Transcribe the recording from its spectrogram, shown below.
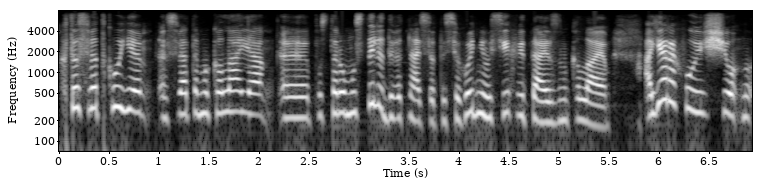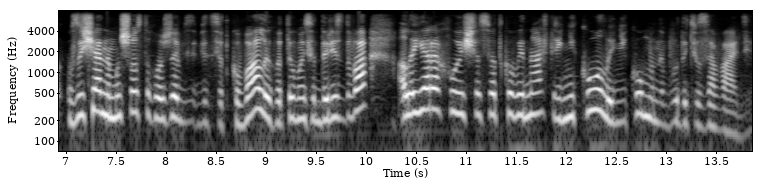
Хто святкує е, Свята Миколая е, по старому стилю 19 сьогодні усіх вітаю з Миколаєм. А я рахую, що ну, звичайно, ми 6-го вже відсвяткували, готуємося до Різдва, але я рахую, що святковий настрій ніколи нікому не буде у заваді.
